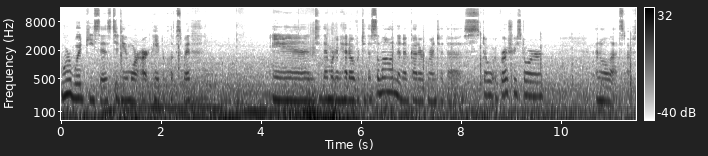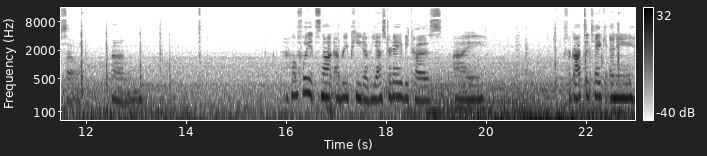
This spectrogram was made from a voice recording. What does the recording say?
more wood pieces to do more art paper clips with. And then we're gonna head over to the salon. Then I've got to run to the store, grocery store and all that stuff. So, um, hopefully it's not a repeat of yesterday because I forgot to take any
